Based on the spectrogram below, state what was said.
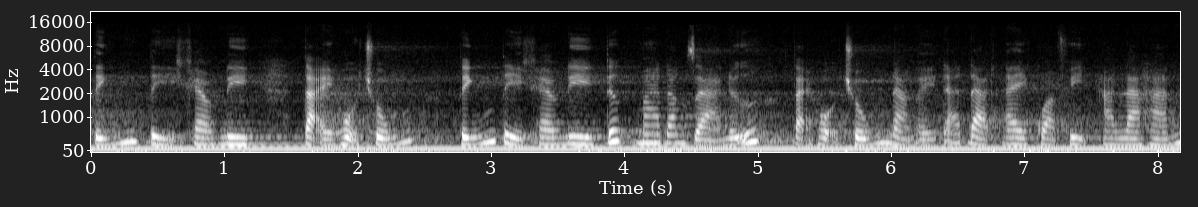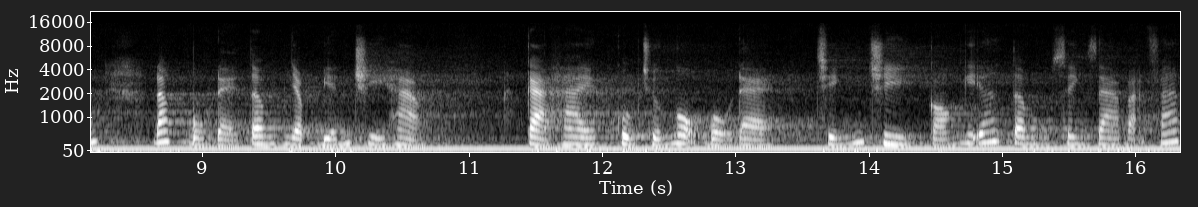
tính tỳ kheo ni. Tại hội chúng, tính tỳ kheo ni tức ma đăng giả nữ. Tại hội chúng, nàng ấy đã đạt ngay quả vị a la hán đắc bồ đề tâm nhập biến trì hảo. Cả hai cùng chứng ngộ bồ đề, chính chi có nghĩa tâm sinh ra vạn pháp,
